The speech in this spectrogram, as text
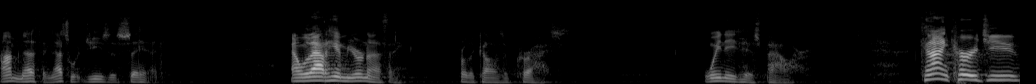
I'm nothing. That's what Jesus said. And without Him, you're nothing for the cause of Christ. We need His power. Can I encourage you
